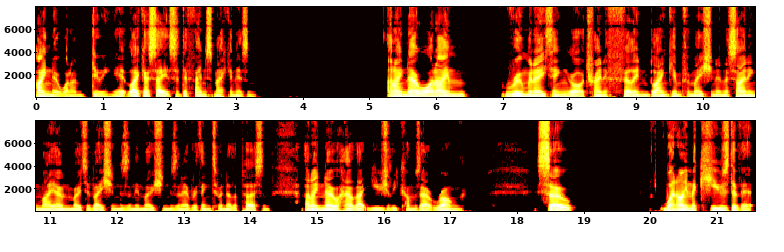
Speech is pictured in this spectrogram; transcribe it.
I know what I'm doing it. Like I say, it's a defense mechanism. And I know when I'm ruminating or trying to fill in blank information and assigning my own motivations and emotions and everything to another person. And I know how that usually comes out wrong. So when I'm accused of it,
